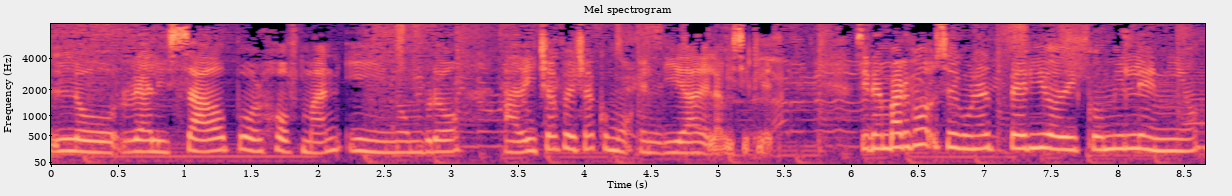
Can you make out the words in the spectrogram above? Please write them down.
lo realizado por Hoffman y nombró a dicha fecha como el Día de la Bicicleta. Sin embargo, según el periódico Milenio,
